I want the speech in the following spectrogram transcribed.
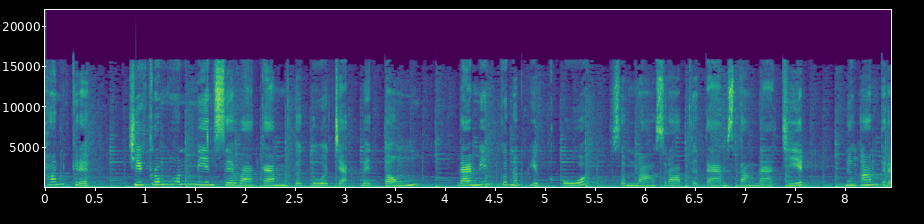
Concrete ជាក្រុមហ៊ុនមានសេវាកម្មទទួលចាក់បេតុង ដែលមានគុណភាពខ្ពស់សំណង់ស្របទៅតាមស្តង់ដារជាតិនិងអន្តរ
